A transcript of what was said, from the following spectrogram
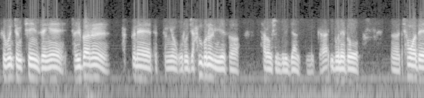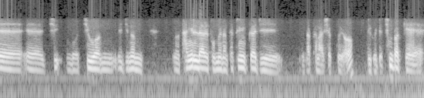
그분 정치 인생의 절반을 박근혜 대통령 오로지 한 분을 위해서 살아오신 분이지 않습니까? 이번에도 어, 청와대의 지, 뭐 지원 내지는 어, 당일날 보면은 대통령까지 나타나셨고요. 그리고 이제 친박계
